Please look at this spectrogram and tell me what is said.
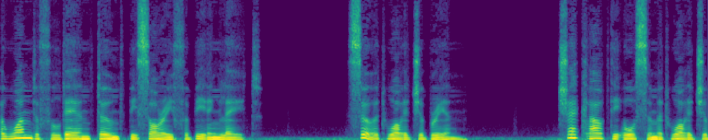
a wonderful day and don't be sorry for being late. So at Voyager Check out the awesome at Voyager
